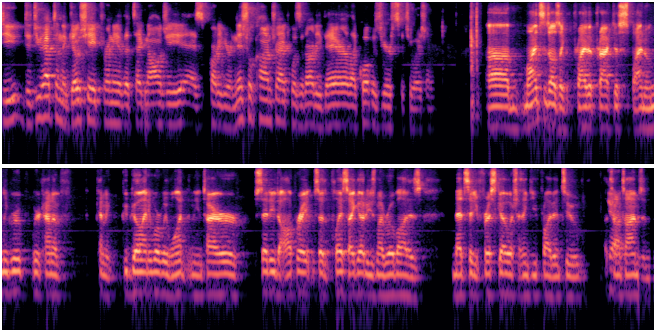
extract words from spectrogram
do you did you have to negotiate for any of the technology as part of your initial contract? Was it already there? Like what was your situation? Um, mine since i was like a private practice spine only group we are kind of kind of could go anywhere we want in the entire city to operate. So the place i go to use my robot is med city frisco which i think you've probably been to a ton of times. And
